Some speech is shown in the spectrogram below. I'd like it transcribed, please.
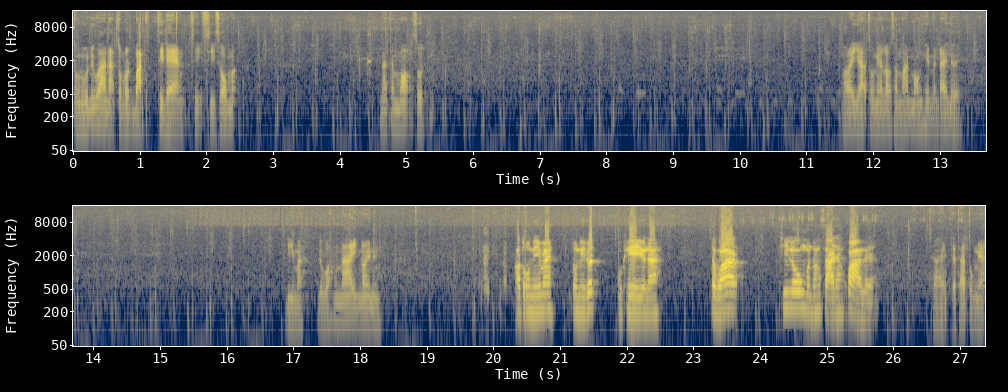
ตรงนู้นดีกว่านะตรงรถบัสสีแดงสีสีส้มอะ น่าจะเหมาะสุดเพราะระยะตรงเนี้ยเราสามารถมองเห็นมันได้เลย ดีไหมหรือว่าข้างหน้าอีกหน่อยหนึ่งเอาตรงนี้ไหม ตรงนี้ก็โอเคอยู่นะ แต่ว่าที่โล่งมันทั้งซ้ายทั้งขวาเลยอะ ใช่ แต่ถ้าตรงเนี้ย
